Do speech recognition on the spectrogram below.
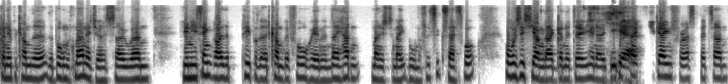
going to become the the Bournemouth manager. So um, you and you think like the people that had come before him and they hadn't managed to make Bournemouth a success. What what was this young lad going to do? You know, yeah, a few games for us, but um,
